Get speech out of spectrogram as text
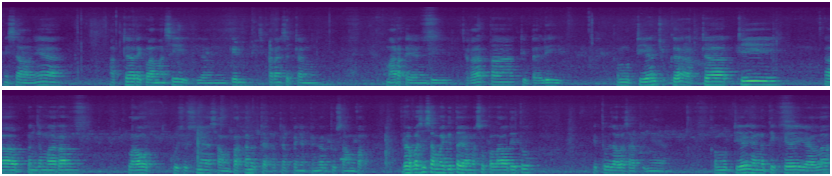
Misalnya ada reklamasi yang mungkin sekarang sedang marak ya yang di Jakarta, di Bali. Kemudian juga ada di eh, pencemaran laut khususnya sampah. Kan udah ada banyak dengar tuh sampah. Berapa sih sampah kita yang masuk ke laut itu? Itu salah satunya kemudian yang ketiga ialah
